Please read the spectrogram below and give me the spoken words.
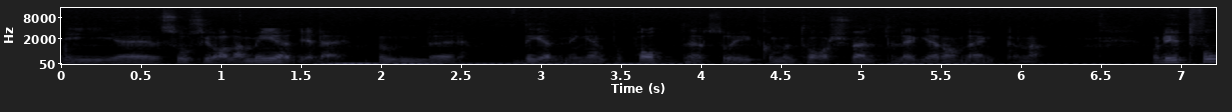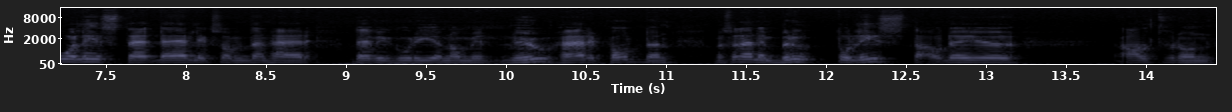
i eh, sociala medier där under delningen på podden så i kommentarsfältet lägger jag de länkarna. Och det är två listor. Det är liksom den här där vi går igenom nu här i podden. Men sen är det en bruttolista och det är ju allt från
